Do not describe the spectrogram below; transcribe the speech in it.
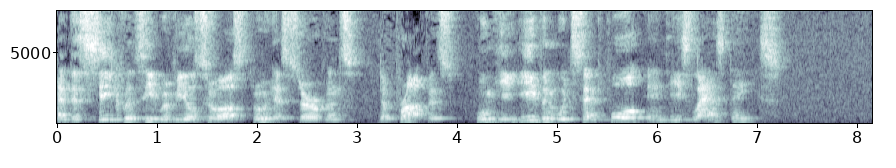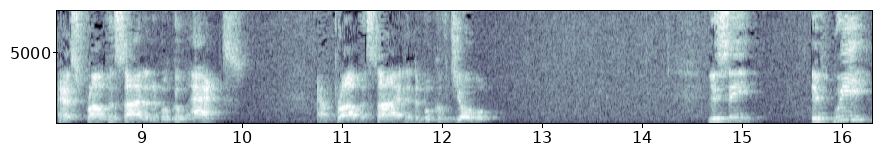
and the secrets He reveals to us through His servants, the prophets, whom he even would send forth in these last days, as prophesied in the book of Acts and prophesied in the book of Joel. You see, if we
